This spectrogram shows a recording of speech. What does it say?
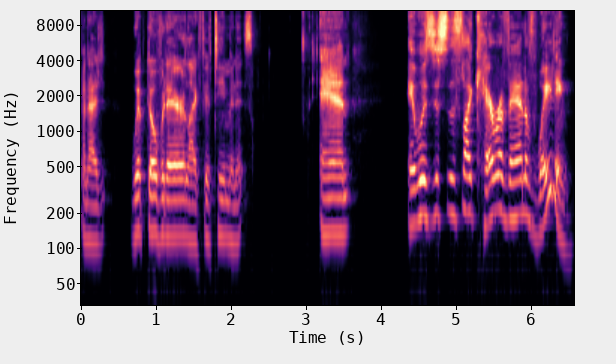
and I whipped over there in like 15 minutes, and it was just this like caravan of waiting,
